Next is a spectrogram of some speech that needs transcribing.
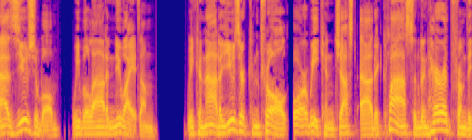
As usual, we will add a new item. We can add a user control or we can just add a class and inherit from the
